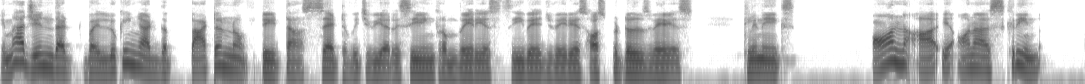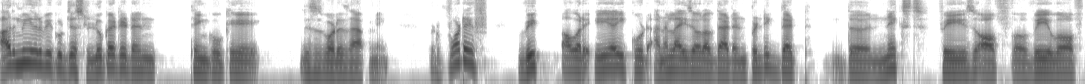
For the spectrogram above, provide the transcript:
imagine that by looking at the pattern of data set which we are receiving from various sewage, various hospitals, various clinics, on our on our screen earlier we could just look at it and think okay this is what is happening but what if we our ai could analyze all of that and predict that the next phase of a wave of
